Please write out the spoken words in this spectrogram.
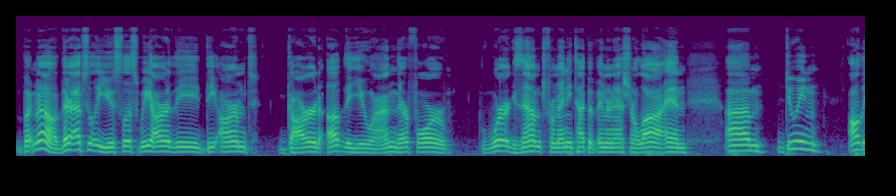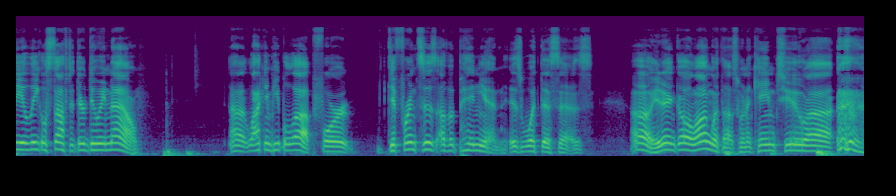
But no, they're absolutely useless. We are the the armed guard of the UN, therefore we're exempt from any type of international law and um, doing all the illegal stuff that they're doing now. Uh, locking people up for differences of opinion is what this is. Oh, you didn't go along with us when it came to uh,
